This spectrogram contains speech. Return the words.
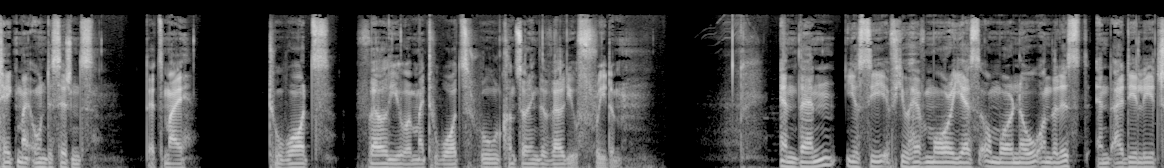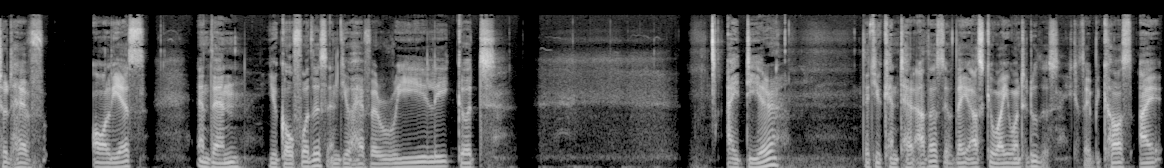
take my own decisions? That's my towards value or my towards rule concerning the value of freedom. And then you see if you have more yes or more no on the list, and ideally it should have all yes. And then you go for this and you have a really good idea that you can tell others if they ask you why you want to do this. You can say, because I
